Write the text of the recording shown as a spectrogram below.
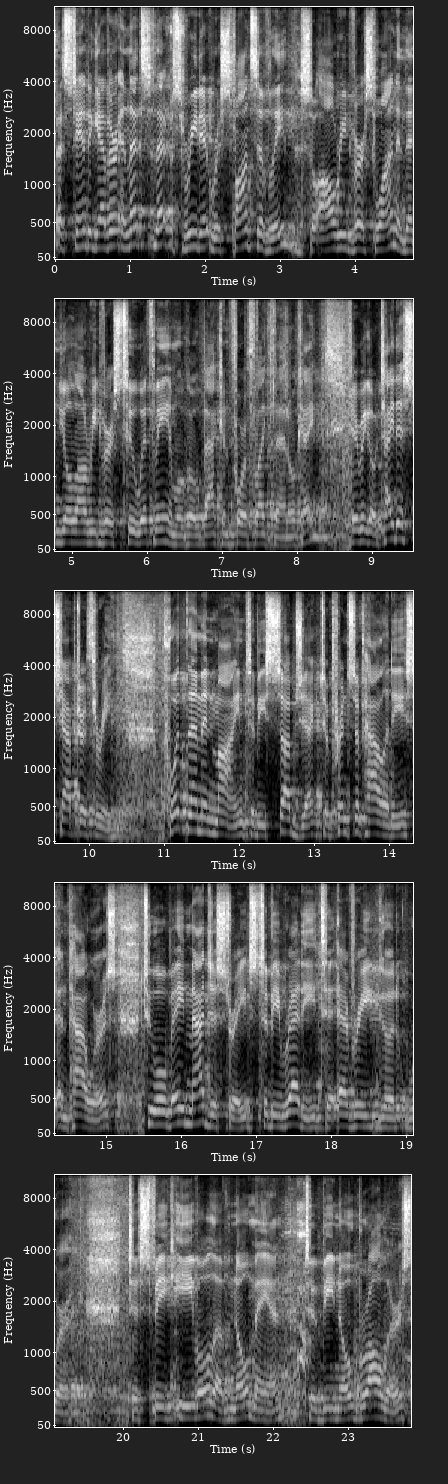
Let's stand together and let's let's read it responsively. So I'll read verse 1 and then you'll all read verse 2 with me and we'll go back and forth like that, okay? Here we go. Titus chapter 3. Put them in mind to be subject to principalities and powers, to obey magistrates, to be ready to every good work, to speak evil of no man, to be no brawlers,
